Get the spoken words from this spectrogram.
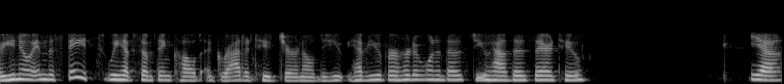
You know, in the states, we have something called a gratitude journal. Do you have you ever heard of one of those? Do you have those there too? Yeah.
